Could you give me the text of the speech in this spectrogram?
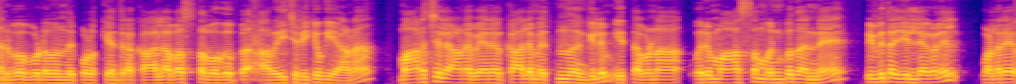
അനുഭവപ്പെടുമെന്ന് ഇപ്പോൾ കേന്ദ്ര കാലാവസ്ഥാ വകുപ്പ് അറിയിച്ചിരിക്കുകയാണ്. മാർച്ചിലാണ് വേനൽക്കാലം എത്തുന്നതെങ്കിലും ഇത്തവണ ഒരു മാസം മുൻപ് തന്നെ വിവിധ ജില്ലകളിൽ വളരെ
